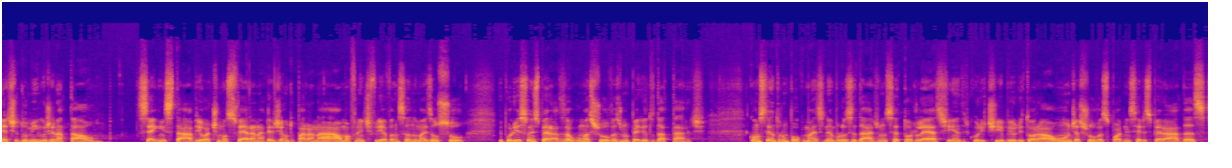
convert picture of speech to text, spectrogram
Neste domingo de Natal, segue instável a atmosfera na região do Paraná, uma frente fria avançando mais ao sul, e por isso são esperadas algumas chuvas no período da tarde. Concentra um pouco mais de nebulosidade no setor leste, entre Curitiba e o litoral, onde as chuvas podem ser esperadas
